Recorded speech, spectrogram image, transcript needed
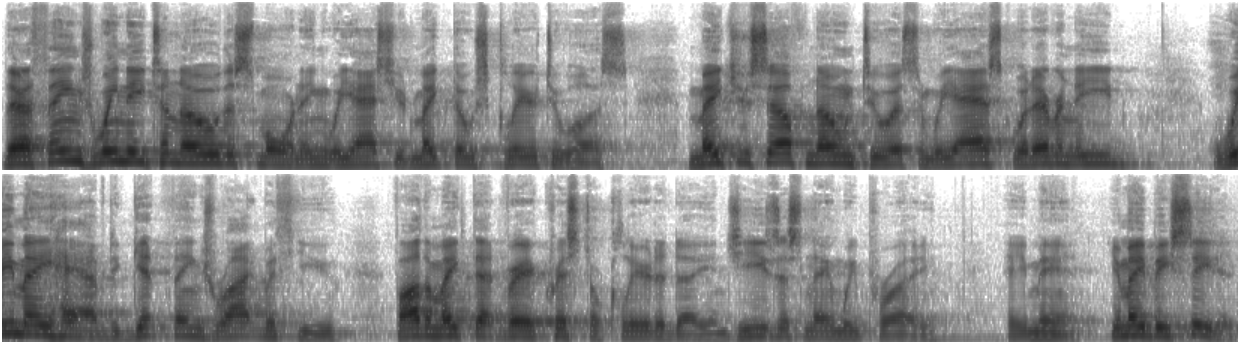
There are things we need to know this morning. We ask you to make those clear to us. Make yourself known to us, and we ask whatever need we may have to get things right with you. Father, make that very crystal clear today. In Jesus' name we pray. Amen. You may be seated.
